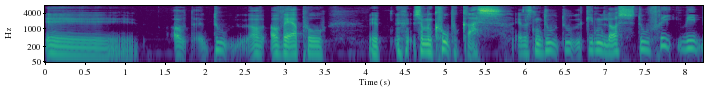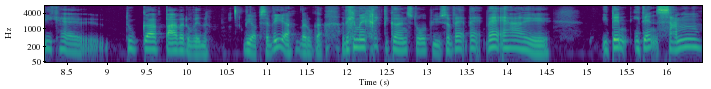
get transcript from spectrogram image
øh, og, du, og, og være på, øh, som en ko på græs. Eller sådan, du, du giver den los, du er fri, vi, vi kan, du gør bare, hvad du vil. Vi observerer, hvad du gør. Og det kan man ikke rigtig gøre i en stor by. Så hvad, hvad, hvad er øh, i, den, i den samme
